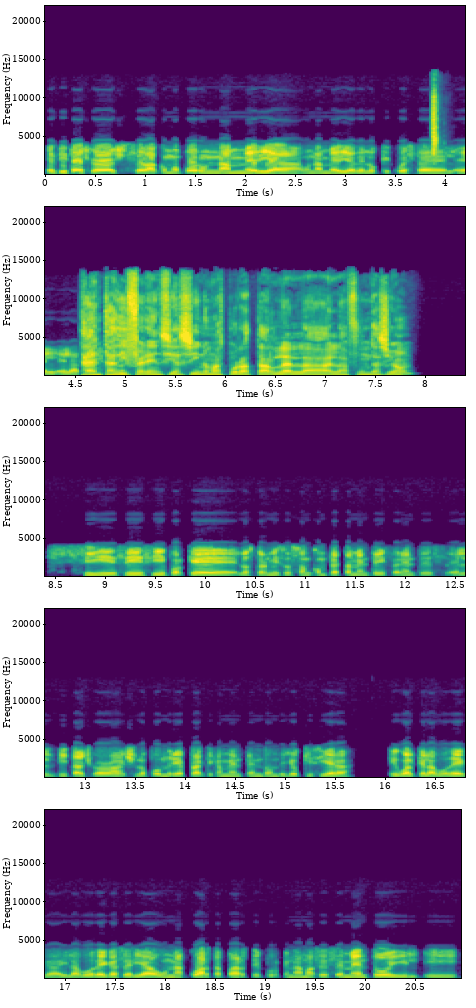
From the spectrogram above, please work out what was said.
El detached garage se va como por una media, una media de lo que cuesta el, el, el ¿Tanta diferencia así nomás por atarla la, la fundación? Sí, sí, sí, porque los permisos son completamente diferentes. El detached garage lo pondría prácticamente en donde yo quisiera, igual que la bodega, y la bodega sería una cuarta parte, porque nada más es cemento y, y,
